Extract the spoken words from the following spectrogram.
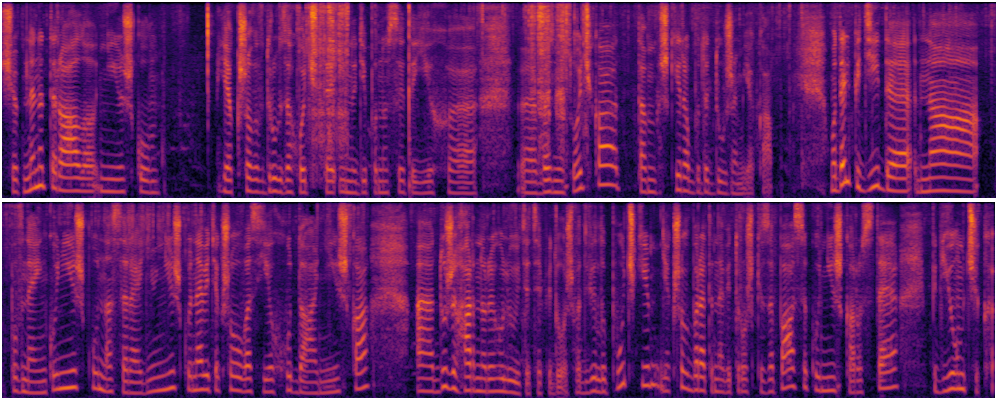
щоб не натирало ніжку. Якщо ви вдруг захочете іноді поносити їх е, е, без носочка, там шкіра буде дуже м'яка. Модель підійде на повненьку ніжку, на середню ніжку. Навіть якщо у вас є худа ніжка, е, дуже гарно регулюється ця підошва. Дві липучки. Якщо ви берете навіть трошки запасику, ніжка росте, підйомчик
